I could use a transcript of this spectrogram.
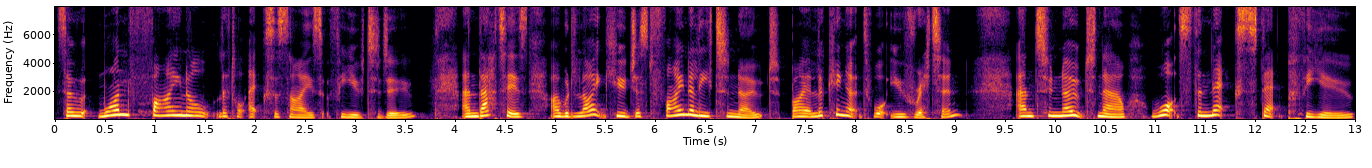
So, one final little exercise for you to do, and that is I would like you just finally to note by looking at what you've written and to note now what's the next step for you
